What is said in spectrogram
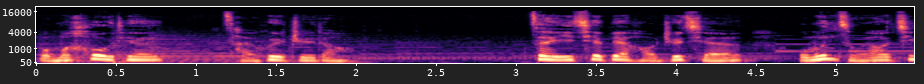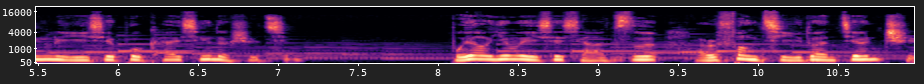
我们后天才会知道。在一切变好之前，我们总要经历一些不开心的事情。不要因为一些瑕疵而放弃一段坚持。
